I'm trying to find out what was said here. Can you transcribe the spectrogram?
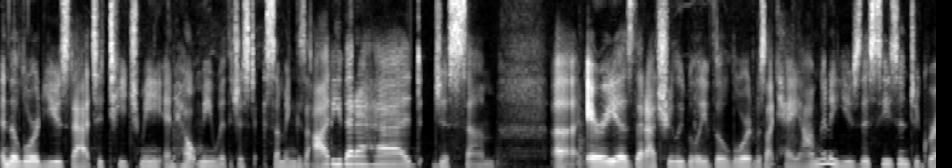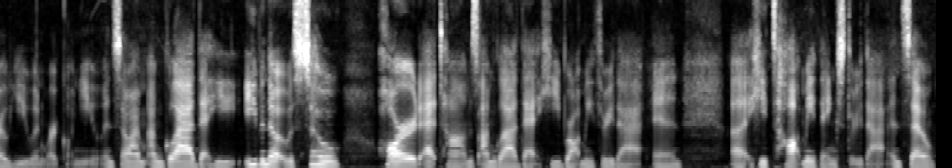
And the Lord used that to teach me and help me with just some anxiety that I had, just some uh, areas that I truly believe the Lord was like, hey, I'm going to use this season to grow you and work on you. And so I'm, I'm glad that He, even though it was so hard at times, I'm glad that He brought me through that and uh, He taught me things through that. And so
